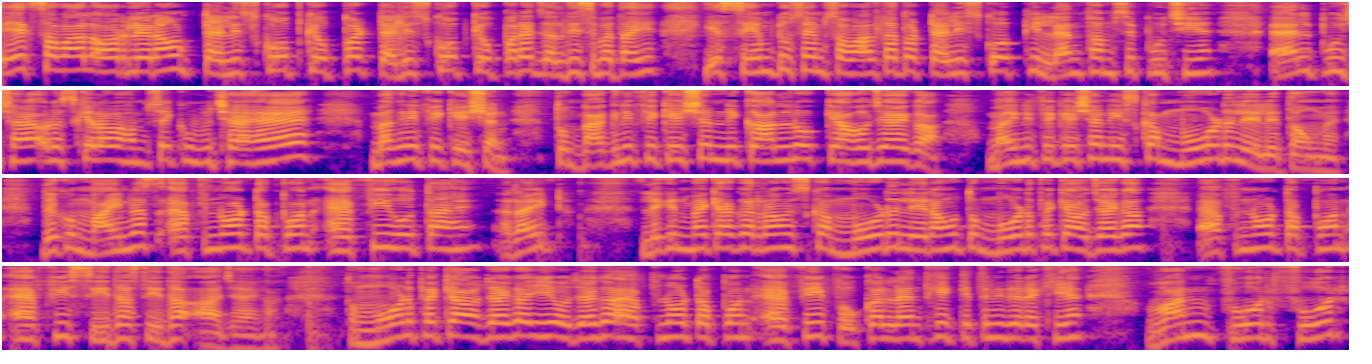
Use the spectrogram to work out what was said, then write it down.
एक सवाल और ले रहा हूँ टेलीस्कोप के ऊपर। टेलीस्कोप के ऊपर है, जल्दी से बताइए। ये सेम टू सेम सवाल था तो टेलीस्कोप की लेंथ हमसे पूछी है एल पूछा है और इसके अलावा हमसे पूछा है मैग्निफिकेशन तो मैग्निफिकेशन मैग्निफिकेशन निकाल लो, क्या हो जाएगा? मैग्निफिकेशन इसका मोड ले लेता हूँ मैं। देखो minus F naught upon F ही होता है राइट लेकिन मैं क्या कर रहा हूँ, इसका मोड ले रहा हूँ तो मोड पे क्या हो जाएगा? एफ़ नॉट अपॉन एफ़ ही सीधा सीधा आ जाएगा। तो मोड पे क्या हो जाएगा? ये हो जाएगा एफ़ नॉट अपॉन एफ़ ही फोकल लेंथ की कितनी दे रखी है? One four four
